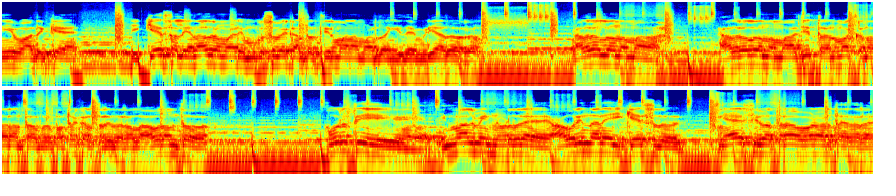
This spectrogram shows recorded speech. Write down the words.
ನೀವು ಅದಕ್ಕೆ ಈ ಕೇಸಲ್ಲಿ ಏನಾದರೂ ಮಾಡಿ ಮುಗಿಸ್ಬೇಕಂತ ತೀರ್ಮಾನ ಮಾಡ್ದಂಗಿದೆ ಮೀಡಿಯಾದವರು. ಅದರಲ್ಲೂ ನಮ್ಮ ಅದರಲ್ಲೂ ನಮ್ಮ ಅಜಿತ್ ಹನುಮಕ್ಕನವರಂತ ಒಬ್ಬರು ಪೂರ್ತಿ ಇನ್ವಾಲ್ವ್ಮೆಂಟ್ ನೋಡಿದ್ರೆ ಅವರಿಂದಾನೇ ಈ ಕೇಸ್ ನ್ಯಾಯ ಸಿಗೋ ತರ ಓಡಾಡ್ತಾ ಇದ್ದಾರೆ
